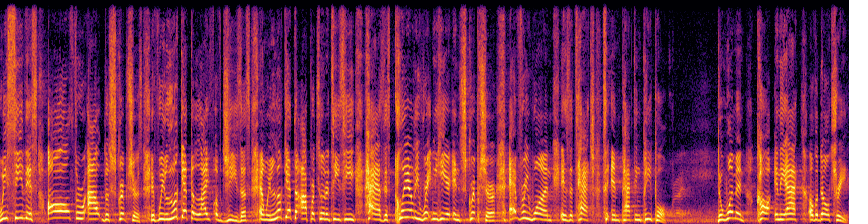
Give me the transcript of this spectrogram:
We see this all throughout the scriptures. If we look at the life of Jesus and we look at the opportunities he has, it's clearly written here in scripture, everyone is attached to impacting people. The woman caught in the act of adultery,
